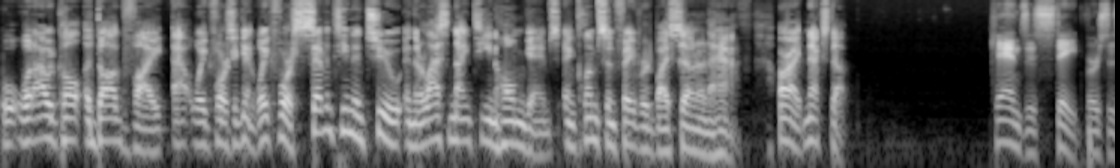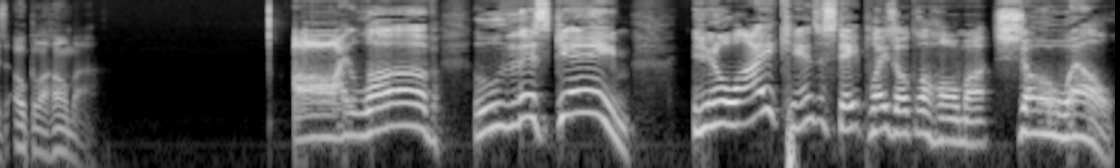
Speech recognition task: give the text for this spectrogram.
what I would call a dogfight at Wake Forest. Again, Wake Forest 17 and 2 in their last 19 home games, and Clemson favored by seven and a half. All right, next up Kansas State versus Oklahoma. Oh, I love this game. You know why? Kansas State plays Oklahoma so well.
